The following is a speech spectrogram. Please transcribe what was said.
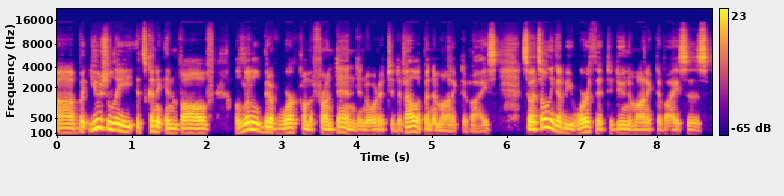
uh, but usually it's going to involve a little bit of work on the front end in order to develop a mnemonic device. So it's only going to be worth it to do mnemonic devices,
